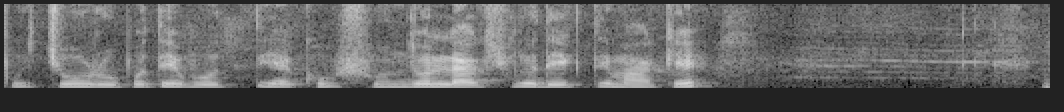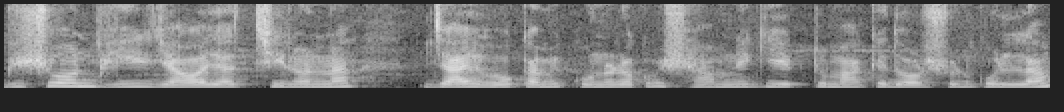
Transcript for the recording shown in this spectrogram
প্রচুর রূপতে ভর্তি আর খুব সুন্দর লাগছিল দেখতে মাকে। ভীষণ ভিড়, যাওয়া যাচ্ছিল না। যাই হোক, আমি কোনো রকম সামনে গিয়ে একটু মাকে দর্শন করলাম।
